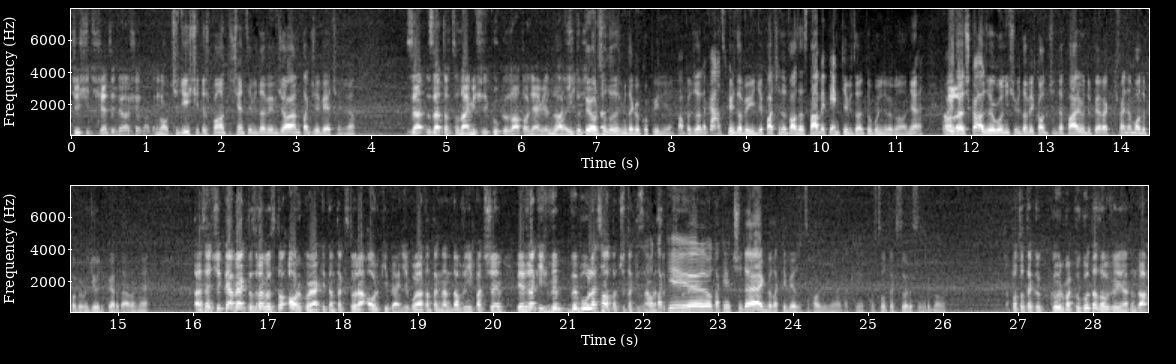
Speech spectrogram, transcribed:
30 tysięcy wziął się? No, 30 też ponad tysięcy widzowie wziąłem, także wiecie, nie? Z- Zetor co najmniej się kupił za to, nie wiem, No i 30. tutaj Orso żeśmy tego kupili, nie? Patrz, że elegancko widzowie idzie, patrzcie, na dwa zestawy, pięknie widzowie to ogólnie wygląda, nie? No i Ale- to jest szkoda, że ogólnie się widzowie kończy te farmy, dopiero jakieś fajne mody powychodziły dopiero teraz, nie? Ale jestem ciekawy jak to zrobił z tą orką, jakie tam tekstura orki będzie, bo ja tam tak na dobrze nie patrzyłem. Wiem, że jakieś wy, wybóle są, to czy takie same No są takie, no takie 3D jakby takie wiesz o co chodzi, nie? Takie po prostu tekstury są zrobione. A po co tego kurwa koguta założyli na ten dach?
